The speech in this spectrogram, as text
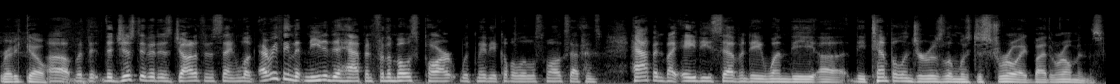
ready to go. Uh, but the, the gist of it is Jonathan is saying, look, everything that needed to happen for the most part, with maybe a couple of little small exceptions, happened by AD 70 when the uh, the temple in Jerusalem was destroyed by the Romans.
